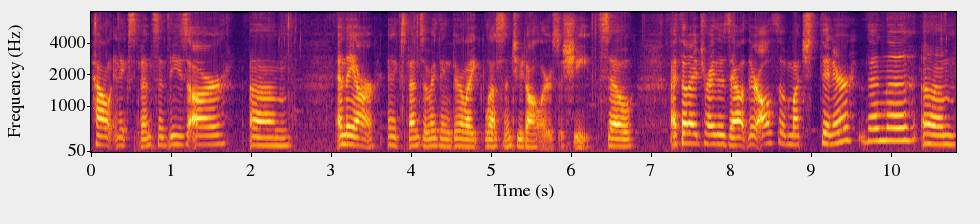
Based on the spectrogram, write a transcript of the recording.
how inexpensive these are. Um, and they are inexpensive. I think they're like less than $2 a sheet. So I thought I'd try those out. They're also much thinner than the, um,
